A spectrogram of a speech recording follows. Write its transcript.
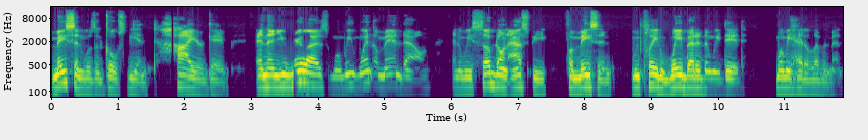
Mason was a ghost the entire game, and then you realize when we went a man down and we subbed on Azpi for Mason, we played way better than we did when we had 11 men.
